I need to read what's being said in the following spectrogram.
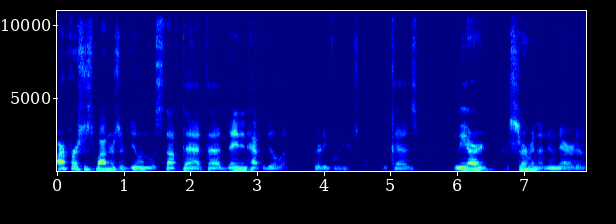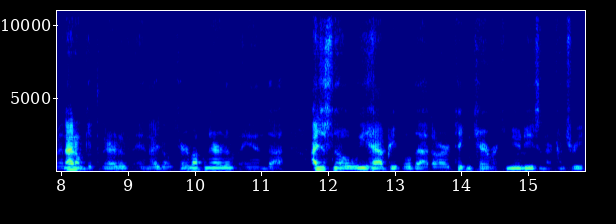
Our first responders are dealing with stuff that uh, they didn't have to deal with 30, 40 years ago because we are serving a new narrative and i don't get the narrative and i don't care about the narrative and uh, i just know we have people that are taking care of our communities and our country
